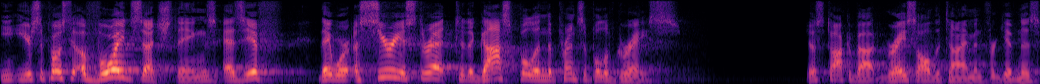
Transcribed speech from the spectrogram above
you're supposed to avoid such things as if They were a serious threat to the gospel and the principle of grace. Just talk about grace all the time and forgiveness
